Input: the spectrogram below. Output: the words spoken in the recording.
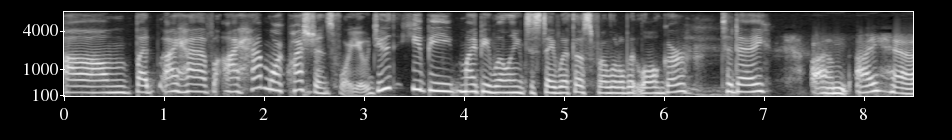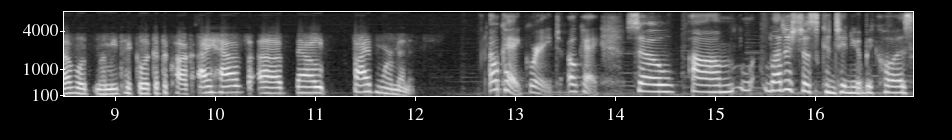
um, but I have I have more questions for you. Do you think you be might be willing to stay with us for a little bit longer today? Um, I have. Let me take a look at the clock. I have about five more minutes. Okay, great. Okay, so um, let us just continue because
